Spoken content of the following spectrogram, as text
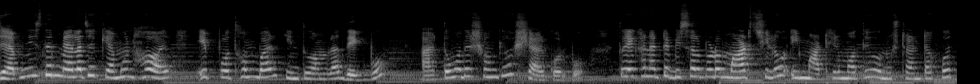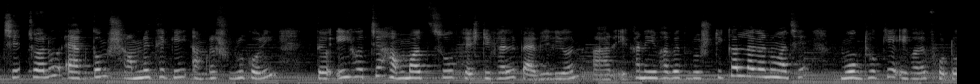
জ্যাপানিজদের মেলা যে কেমন হয় এই প্রথমবার কিন্তু আমরা দেখব। আর তোমাদের সঙ্গেও শেয়ার করব। তো এখানে একটা বিশাল বড় মাঠ ছিল, এই মাঠের মধ্যে অনুষ্ঠানটা হচ্ছে। চলো একদম সামনে থেকেই আমরা শুরু করি। তো এই হচ্ছে হামামাৎসু ফেস্টিভ্যাল, প্যাভিলিয়ন। আর এখানে এইভাবে দুটো স্টিকার লাগানো আছে। মুখ ঢুকে এইভাবে ফটো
